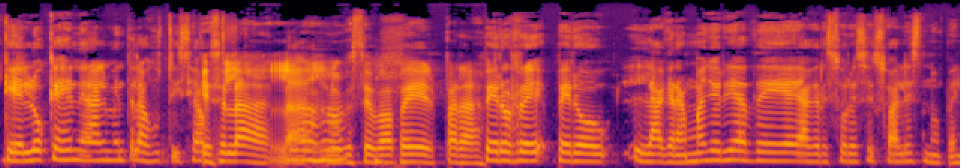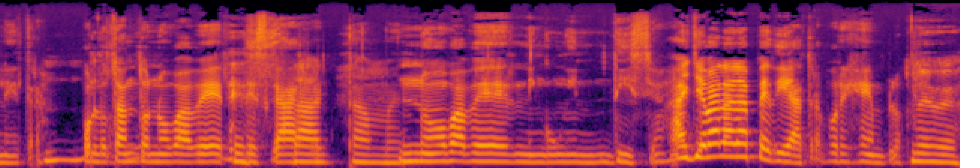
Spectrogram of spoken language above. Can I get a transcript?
que es lo que generalmente la justicia esa es la, la- lo que se va a ver para... pero, re- pero la gran mayoría de agresores sexuales no penetran. Por lo tanto, no va a haber desgarre. Exactamente. No va a haber ningún indicio. Ah, llévala a la pediatra, por ejemplo. Bebé.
